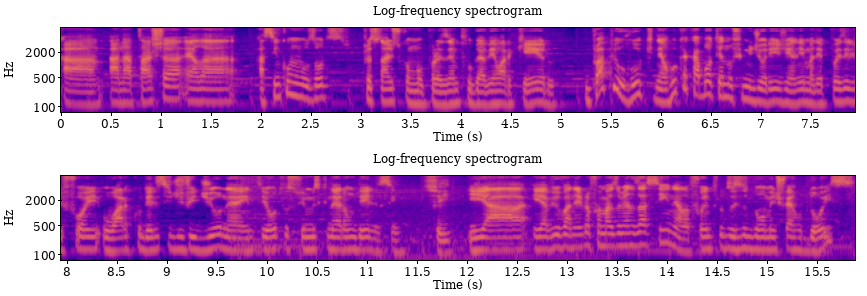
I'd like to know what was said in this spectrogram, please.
A, a Natasha, ela, assim como os outros personagens, como por exemplo o Gavião Arqueiro, o próprio Hulk, né? O Hulk acabou tendo um filme de origem ali, mas depois ele foi. O arco dele se dividiu, né? Entre outros filmes que não eram dele, assim. Sim. E a, e a Viúva Negra foi mais ou menos assim, né? Ela foi introduzida no Homem de Ferro 2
